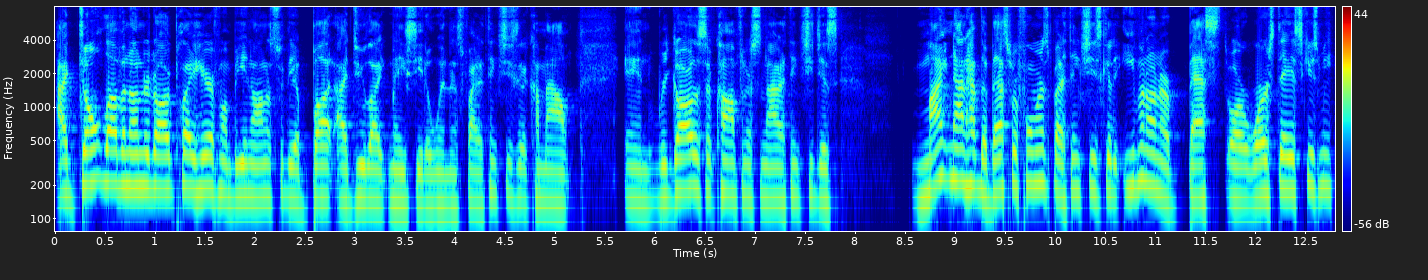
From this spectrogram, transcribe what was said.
I don't love an underdog play here, if I'm being honest with you, but I do like Macy to win this fight. I think she's going to come out, and regardless of confidence or not, I think she just might not have the best performance, but I think she's going to, even on her best or worst day, excuse me,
